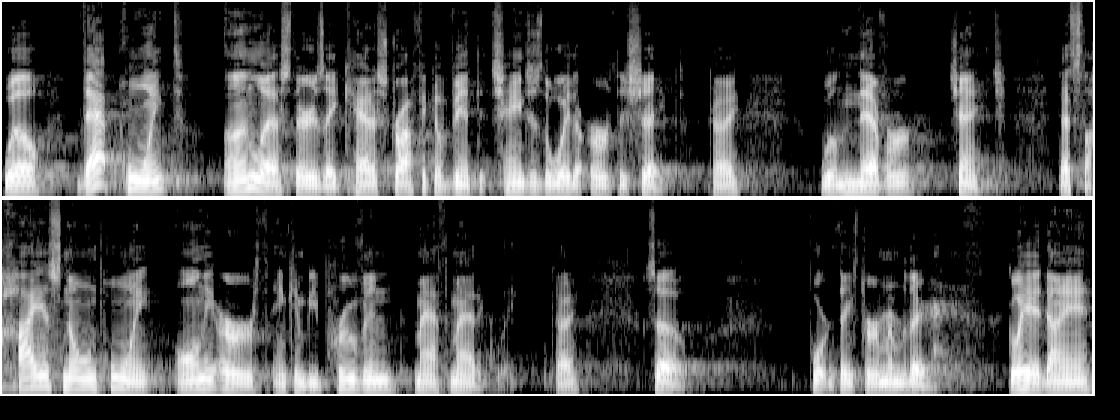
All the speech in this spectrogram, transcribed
Well, that point unless there is a catastrophic event that changes the way the earth is shaped, okay, will never change. That's the highest known point on the earth and can be proven mathematically. Okay? So, important things to remember there. Go ahead, Diane.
